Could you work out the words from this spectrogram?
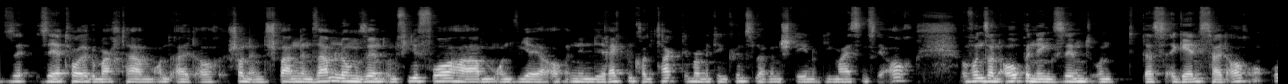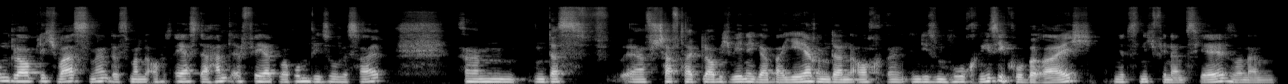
sehr, sehr, toll gemacht haben und halt auch schon in spannenden Sammlungen sind und viel vorhaben und wir ja auch in den direkten Kontakt immer mit den Künstlerinnen stehen und die meistens ja auch auf unseren Openings sind und das ergänzt halt auch unglaublich was, ne? dass man auch aus erster Hand erfährt, warum, wieso, weshalb. Ähm, und das ja, schafft halt, glaube ich, weniger Barrieren dann auch äh, in diesem Hochrisikobereich, jetzt nicht finanziell, sondern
